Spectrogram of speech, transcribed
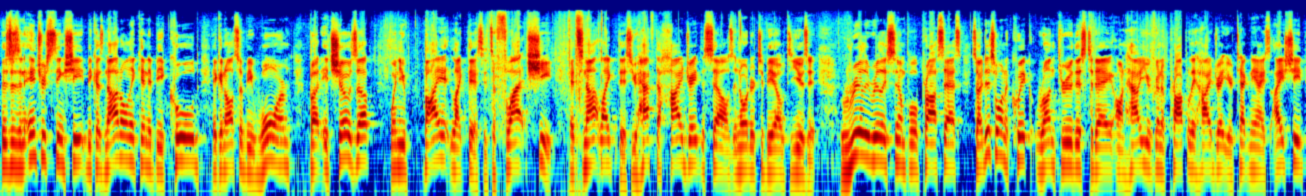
This is an interesting sheet because not only can it be cooled, it can also be warmed, but it shows up when you buy it like this. It's a flat sheet. It's not like this. You have to hydrate the cells in order to be able to use it. Really, really simple process. So I just want a quick run through this today on how you're going to properly hydrate your Techni ice ice sheet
